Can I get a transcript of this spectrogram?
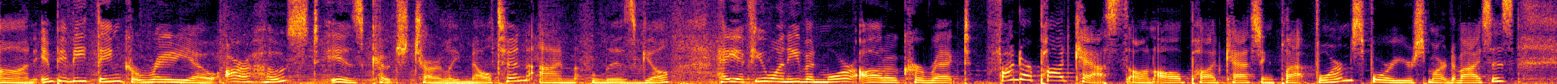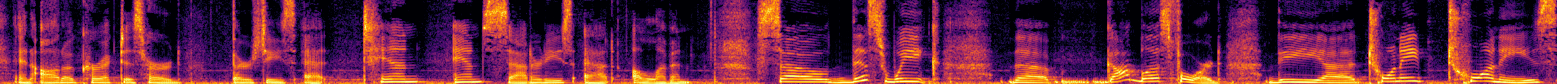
on MPB Think Radio. Our host is Coach Charlie Melton. I'm Liz Gill. Hey, if you want even more AutoCorrect, find our podcasts on all podcasting platforms for your smart devices, and AutoCorrect is heard Thursdays at 10 and Saturdays at 11. So this week, the God bless Ford, the uh, 2020s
